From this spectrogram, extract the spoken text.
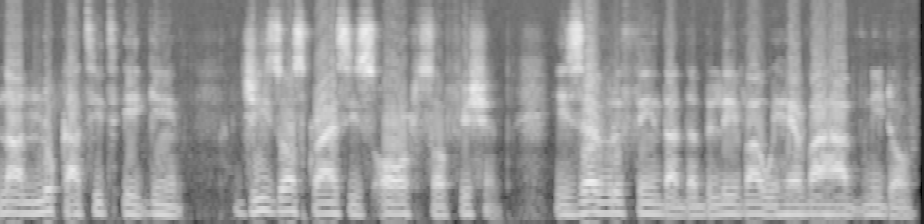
Now look at it again. Jesus Christ is all sufficient. Is everything that the believer will ever have need of.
